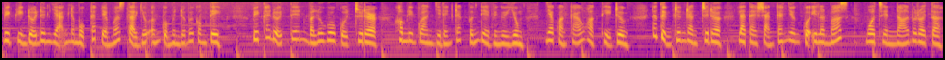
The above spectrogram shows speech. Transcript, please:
việc chuyển đổi đơn giản là một cách để Musk tạo dấu ấn của mình đối với công ty. Việc thay đổi tên và logo của Twitter không liên quan gì đến các vấn đề về người dùng, nhà quảng cáo hoặc thị trường. Nó tượng trưng rằng Twitter là tài sản cá nhân của Elon Musk, Morton nói với Reuters.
